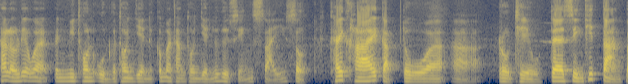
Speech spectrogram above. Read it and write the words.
ถ้าเราเรียกว่าเป็นมีโทนอุ่นกับโทนเย็นก็มาทางโทนเย็นก็คือเสียงใสสด คล้ายๆกับตัวโรเทลแต่สิ่งที่ต่างไป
